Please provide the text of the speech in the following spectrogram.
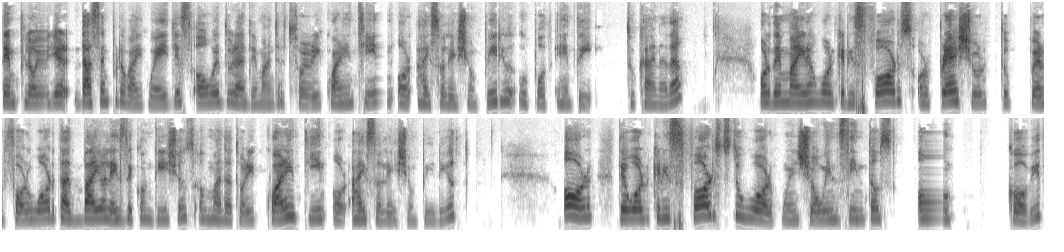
the employer doesn't provide wages always during the mandatory quarantine or isolation period upon entry to Canada or the migrant worker is forced or pressured to perform work that violates the conditions of mandatory quarantine or isolation period, or the worker is forced to work when showing symptoms of COVID,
